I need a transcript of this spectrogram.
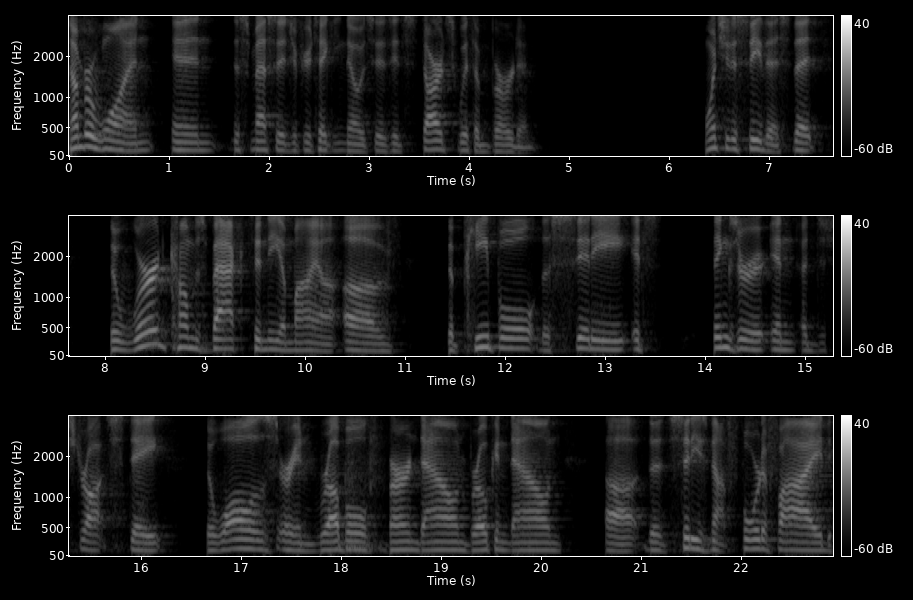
number one in this message, if you're taking notes, is it starts with a burden. I want you to see this that the word comes back to Nehemiah of the people, the city. It's things are in a distraught state. The walls are in rubble, burned down, broken down. Uh, the city's not fortified.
